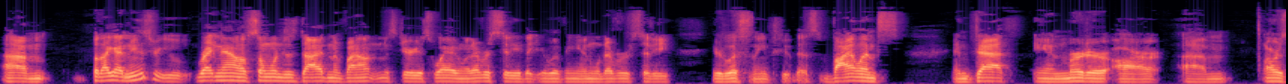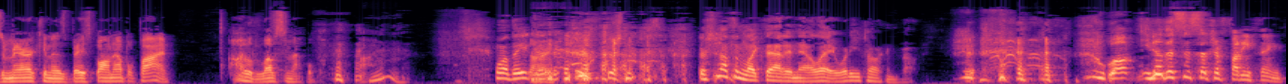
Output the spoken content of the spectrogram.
Um, but I got news for you. Right now, if someone just died in a violent and mysterious way in whatever city that you're living in, whatever city you're listening to this, violence and death and murder are um, are as American as baseball and apple pie. Oh, I would love some apple pie. Well, they, they there's, there's, there's nothing like that in L.A. What are you talking about? well, you know, this is such a funny thing.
